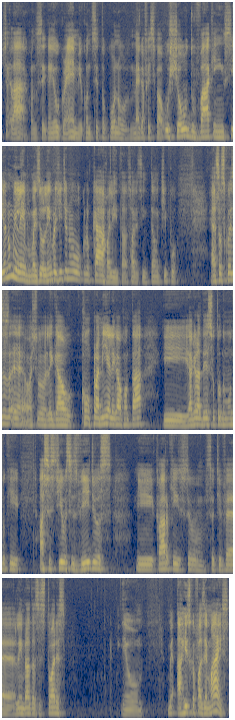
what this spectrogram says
sei lá, quando você ganhou o Grammy, quando você tocou no mega festival. O show do Vakin em si, eu não me lembro, mas eu lembro a gente no, no carro ali, então, sabe assim? Então, tipo, essas coisas é, eu acho legal, para mim é legal contar, e agradeço a todo mundo que assistiu esses vídeos, e claro que se eu, se eu tiver lembrado das histórias, eu arrisco a fazer mais.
